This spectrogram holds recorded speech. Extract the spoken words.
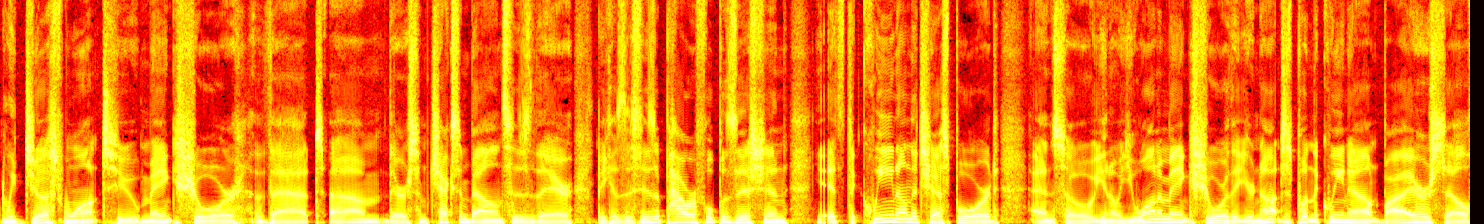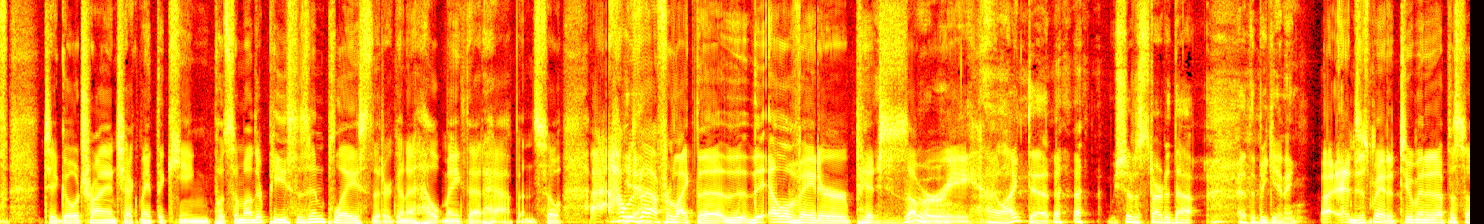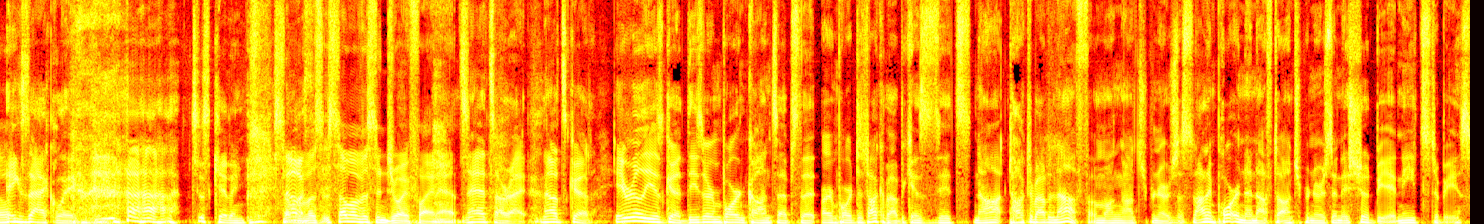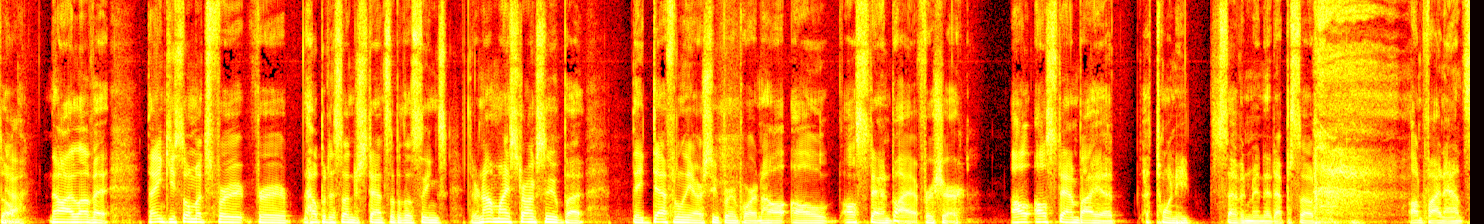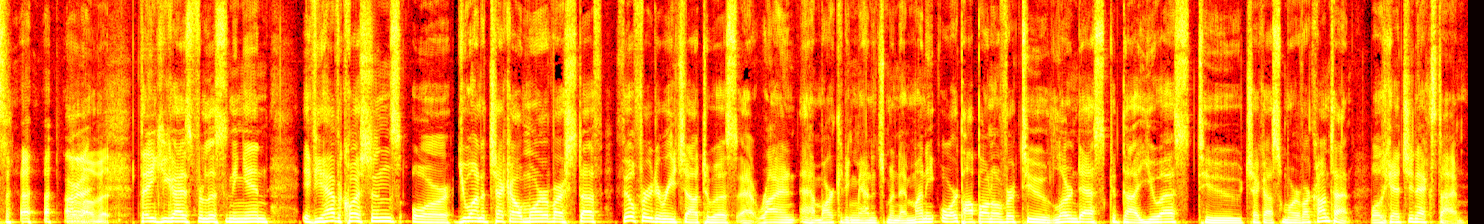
we just want to make sure that um, there are some checks and balances there because this is a powerful position. It's the queen on the chessboard. And so, you know, you want to make sure that you're not just putting the queen out by herself to go try and checkmate the king. Put some other pieces in place that are going to help make that happen. So, uh, how was Yeah. that for like the, the, the elevator pitch summary? I liked it. we should have started that at the beginning. Uh, and just made a two minute episode? Exactly. Just kidding. Some No, of us, some of us enjoy finance. That's all right. No, it's good. It really is good. These are important concepts that are important to talk about because it's not talked about enough among entrepreneurs. It's not important enough to entrepreneurs, and it should be. It needs to be. So. Yeah. No, I love it. Thank you so much for for helping us understand some of those things. They're not my strong suit, but they definitely are super important. I'll I'll I'll stand by it for sure. I'll I'll stand by a, a 27 minute episode on finance. All I love it. Thank you guys for listening in. If you have questions or you want to check out more of our stuff, feel free to reach out to us at Ryan at Marketing Management and Money or pop on over to learndesk.us to check out some more of our content. We'll catch you next time.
